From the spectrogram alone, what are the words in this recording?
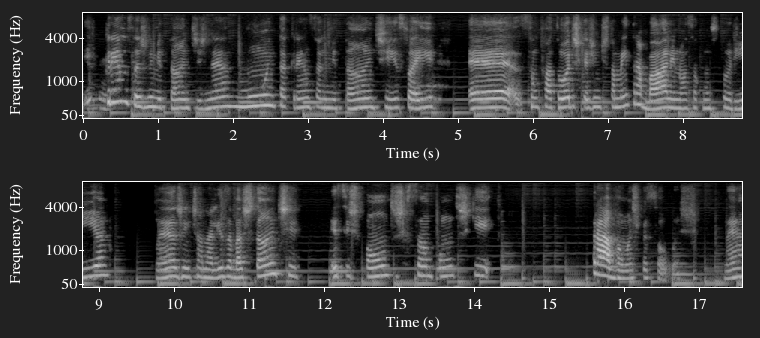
E crenças limitantes, né? Muita crença limitante. Isso aí é, são fatores que a gente também trabalha em nossa consultoria. Né? A gente analisa bastante esses pontos, que são pontos que travam as pessoas, né?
